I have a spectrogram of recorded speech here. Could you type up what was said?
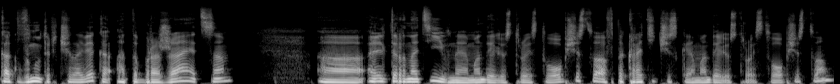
как внутрь человека отображается альтернативная модель устройства общества, автократическая модель устройства общества.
